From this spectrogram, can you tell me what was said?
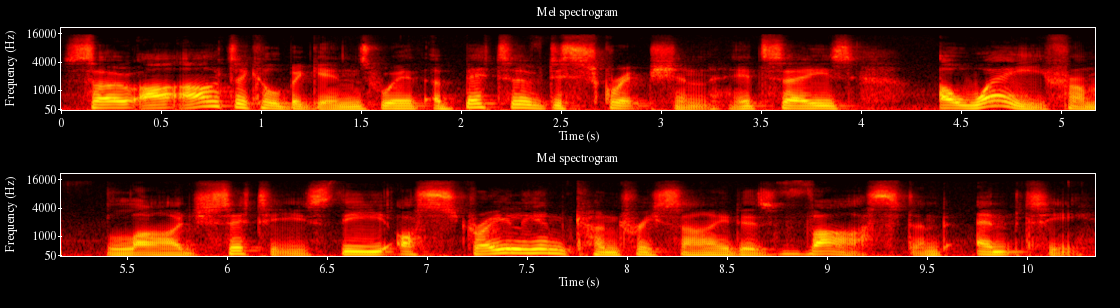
So, our article begins with a bit of description. It says, Away from large cities, the Australian countryside is vast and empty.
